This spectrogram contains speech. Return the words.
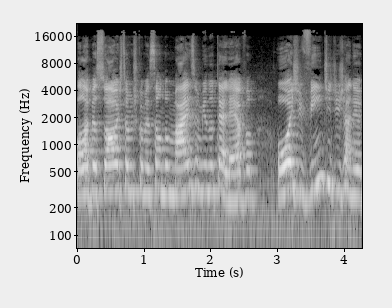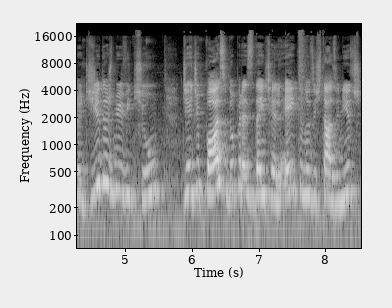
Olá pessoal, estamos começando mais um Minuto Eleva. Hoje, 20 de janeiro de 2021, dia de posse do presidente eleito nos Estados Unidos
